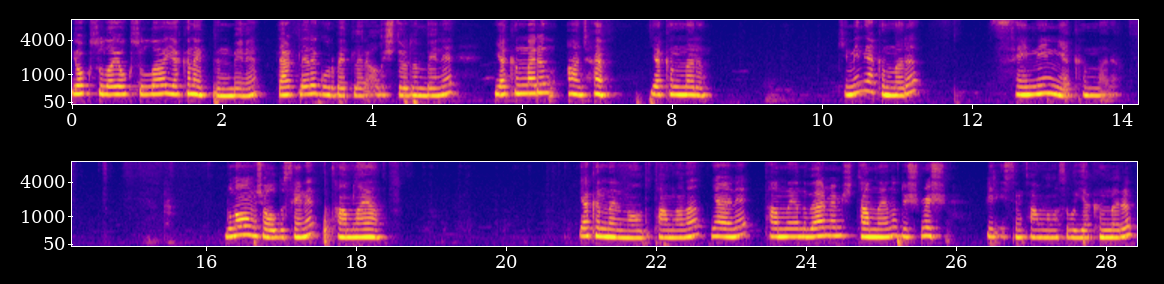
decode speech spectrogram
Yoksula yoksulluğa yakın ettin beni. Dertlere gurbetlere alıştırdın beni. Yakınların ancak heh, yakınların. Kimin yakınları? Senin yakınları. Bu ne olmuş oldu senin? Tamlayan. Yakınların oldu tamlanan. Yani tamlayanı vermemiş, tamlayanı düşmüş bir isim tamlaması bu yakınların.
